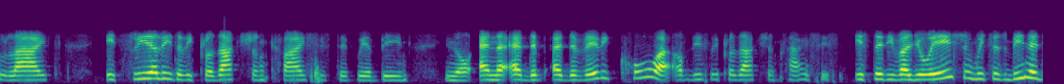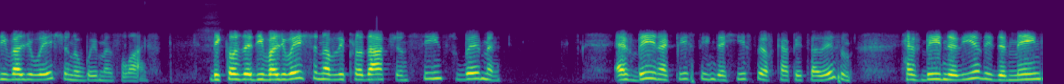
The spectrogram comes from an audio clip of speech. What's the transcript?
to light, it's really the reproduction crisis that we have been you know, and at the at the very core of this reproduction crisis is the devaluation, which has been a devaluation of women's life, because the devaluation of reproduction since women have been, at least in the history of capitalism, have been really the main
